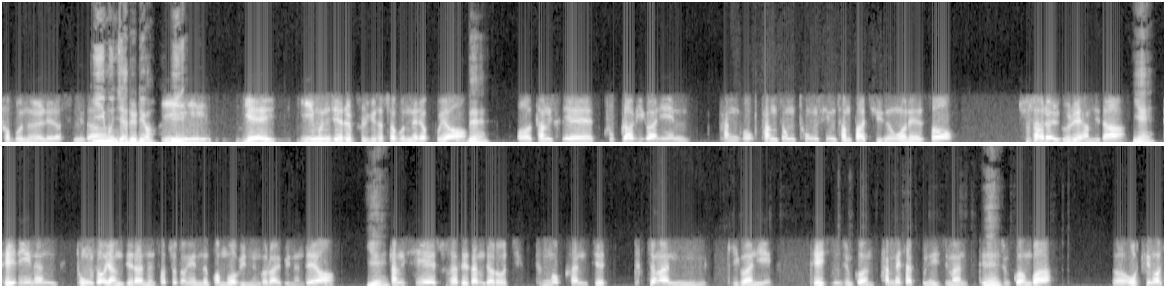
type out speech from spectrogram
처분을 내렸습니다. 이 문제를요. 이, 이, 예, 이 문제를 불기소 처분 내렸고요. 네. 어, 당시에 국가기관인 한국방송통신전파진흥원에서 수사를 의뢰합니다. 예. 대리인은 동서양재라는 서초동에 있는 법무법이 있는 걸로 알고 있는데요. 예. 당시에 수사 대상자로 특목한 이제 특정한 기관이 대신증권 판매사뿐이지만 대신증권과 어, 옵티머스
